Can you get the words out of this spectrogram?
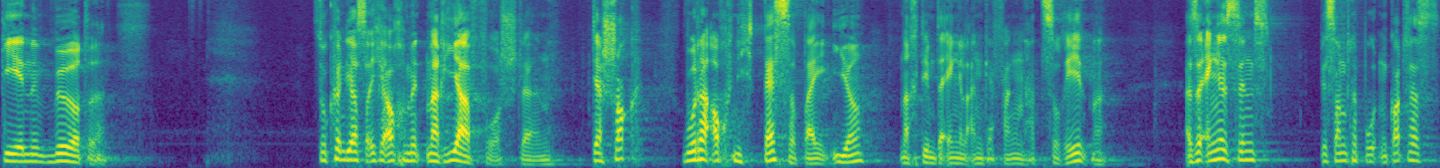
gehen würde. So könnt ihr es euch auch mit Maria vorstellen. Der Schock wurde auch nicht besser bei ihr, nachdem der Engel angefangen hat zu reden. Also Engel sind besondere Boten Gottes,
